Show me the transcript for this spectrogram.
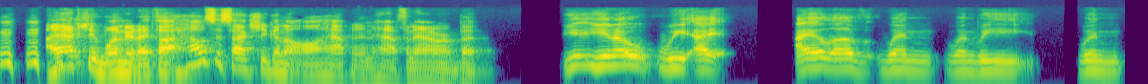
I, I actually wondered, I thought, how's this actually going to all happen in half an hour? But you, you know, we I I love when when we when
